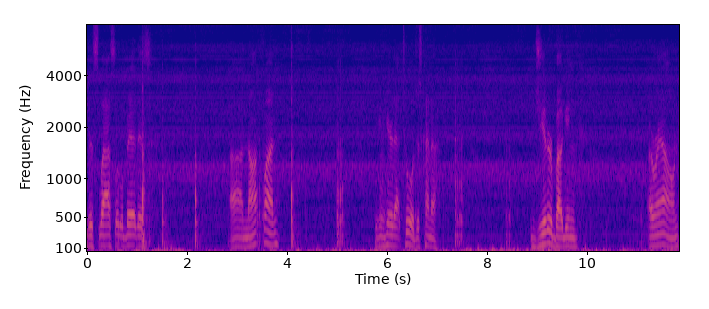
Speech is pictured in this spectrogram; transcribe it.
This last little bit is uh, not fun. You can hear that tool just kind of jitterbugging around.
